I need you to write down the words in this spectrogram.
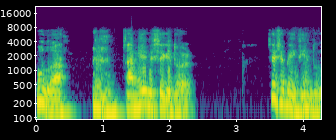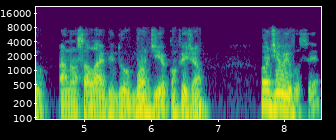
Olá, amigo e seguidor. Seja bem-vindo à nossa live do Bom Dia com Feijão, onde eu e você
